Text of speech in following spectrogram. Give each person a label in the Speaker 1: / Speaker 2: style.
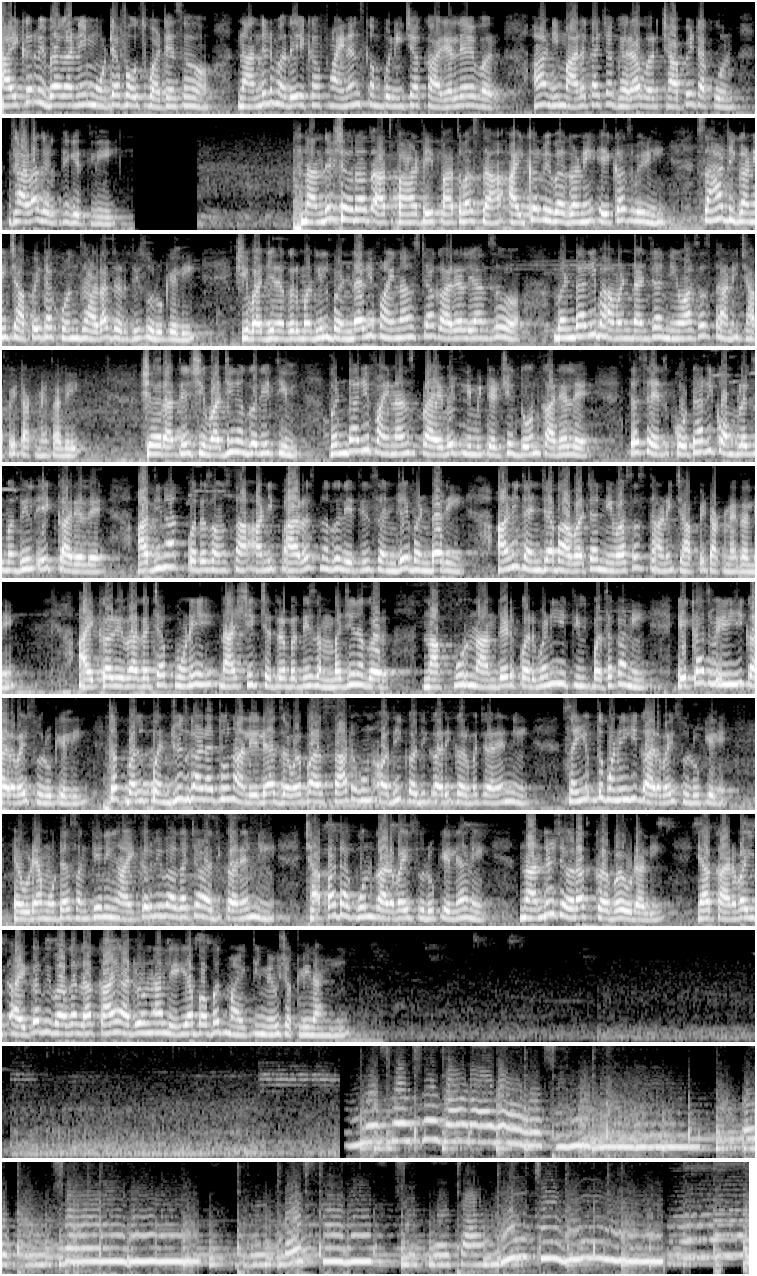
Speaker 1: आयकर विभागाने मोठ्या फौजफाट्यासह नांदेडमध्ये एका फायनान्स कंपनीच्या कार्यालयावर आणि मालकाच्या घरावर छापे टाकून झाडाझडती घेतली. नांदेड शहरात आज पहाटे पाच वाजता आयकर विभागाने एकाच वेळी सहा ठिकाणी छापे टाकून झाडाझडती सुरू केली. शिवाजीनगरमधील भंडारी फायनान्सच्या कार्यालयांसह भंडारी भावंडांच्या निवासस्थानी छापे टाकण्यात आले. शहरातील शिवाजीनगर येथील भंडारी फायनान्स प्रायव्हेट लिमिटेडचे दोन कार्यालय तसेच कोठारी कॉम्प्लेक्समधील एक कार्यालय आदिनाथ पतसंस्था आणि पारसनगर येथील संजय भंडारी आणि त्यांच्या भावाच्या निवासस्थानी छापे टाकण्यात आले. आयकर विभागाच्या पुणे नाशिक छत्रपती संभाजीनगर नागपूर नांदेड परभणी येथील पथकांनी एकाच वेळी ही कारवाई सुरू केली. तब्बल पंचवीस गाड्यातून आलेल्या जवळपास साठहून अधिक अधिकारी कर्मचाऱ्यांनी संयुक्तपणे ही कारवाई सुरू केली. एवढ्या मोठ्या संख्येने आयकर विभागाच्या अधिकाऱ्यांनी छापा टाकून कारवाई सुरू केल्याने नांदेड शहरात खळबळ उडाली. या कारवाईत आयकर विभागाला काय आढळून आले याबाबत माहिती मिळू शकली नाही.
Speaker 2: शुद्ध चांदीची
